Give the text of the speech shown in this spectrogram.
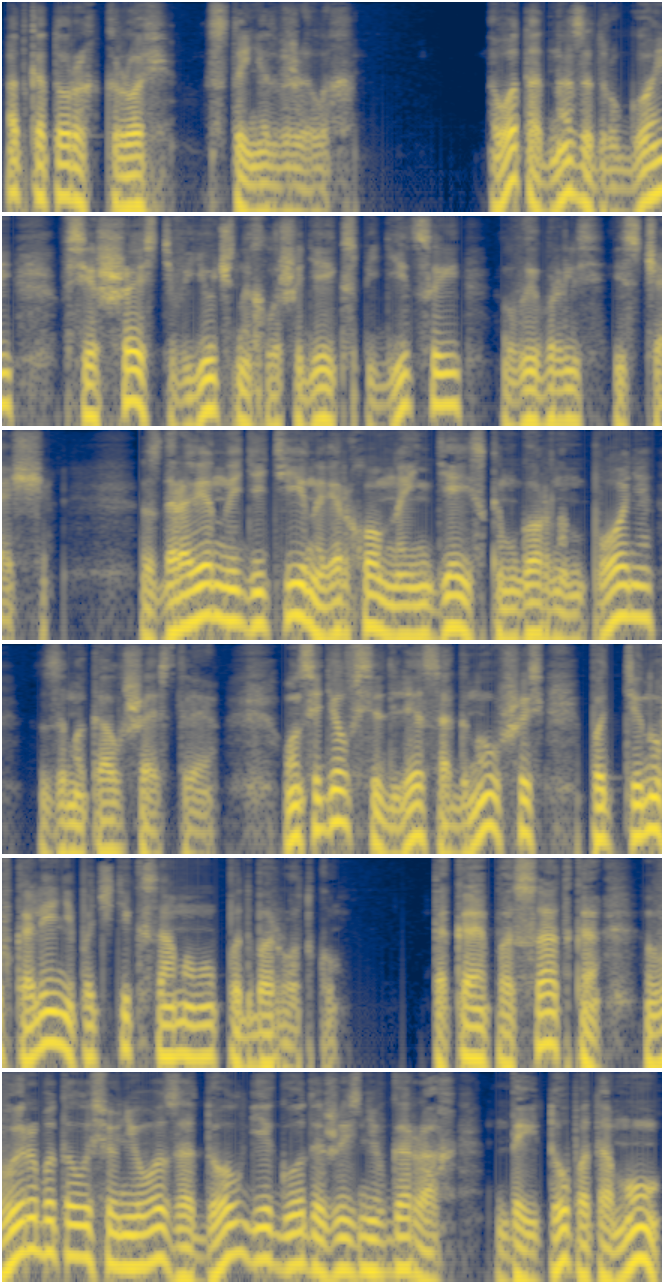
от которых кровь стынет в жилах. Вот одна за другой все шесть вьючных лошадей экспедиции выбрались из чащи. Здоровенный детина верхом на индейском горном поне замыкал шествие. Он сидел в седле, согнувшись, подтянув колени почти к самому подбородку. Такая посадка выработалась у него за долгие годы жизни в горах, да и то потому,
